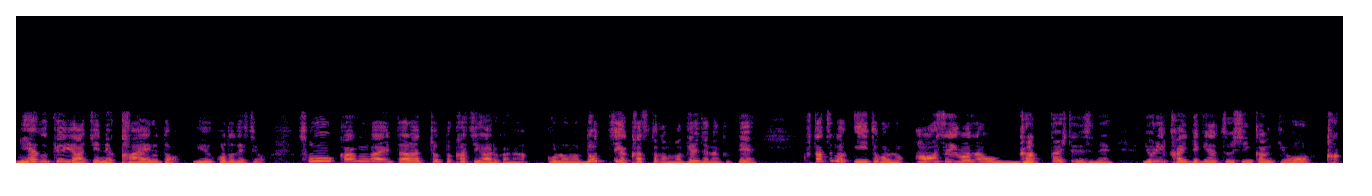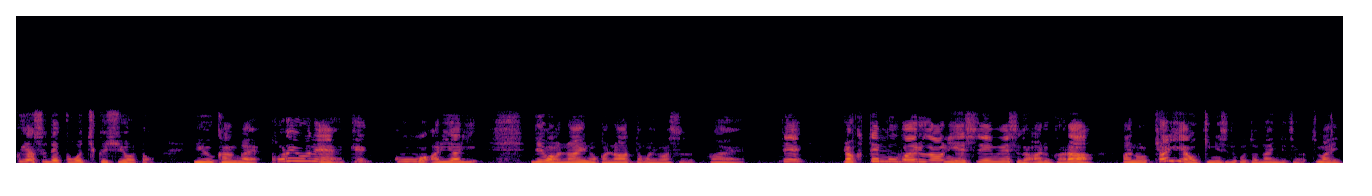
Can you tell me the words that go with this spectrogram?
298円で買えるということですよ。そう考えたらちょっと価値があるかな。このどっちが勝つとか負けるじゃなくて、2つのいいところの合わせ技を合体してですね、より快適な通信環境を格安で構築しようという考え。これはね、結構ありありではないのかなと思います。はい。で、楽天モバイル側に SMS があるから、あの、キャリアを気にすることないんですよ。つまり、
